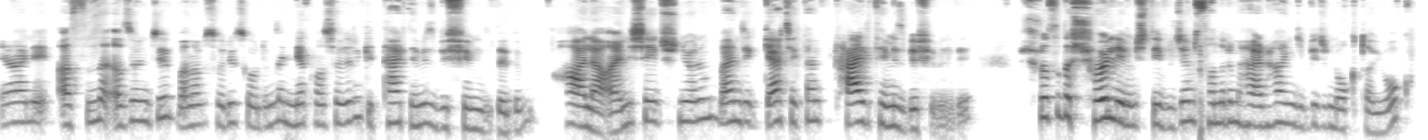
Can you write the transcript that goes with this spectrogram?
Yani aslında az önce bana bir soruyu sorduğunda ne konuşabilirim ki tertemiz bir filmdi dedim. Hala aynı şeyi düşünüyorum. Bence gerçekten tertemiz bir filmdi. Şurası da şöyleymiş diyebileceğim sanırım herhangi bir nokta yok.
